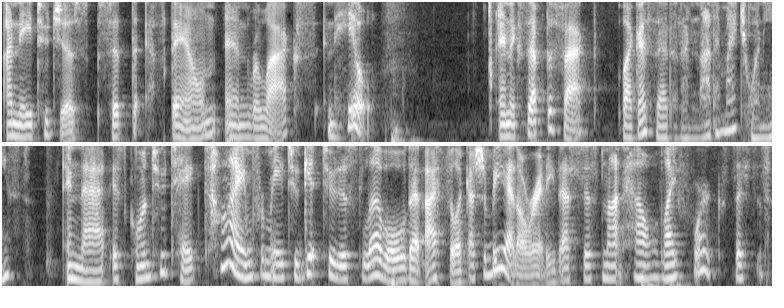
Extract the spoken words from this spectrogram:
I need to just sit the F down and relax and heal and accept the fact, like I said, that I'm not in my 20s and that it's going to take time for me to get to this level that I feel like I should be at already. That's just not how life works. That's just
